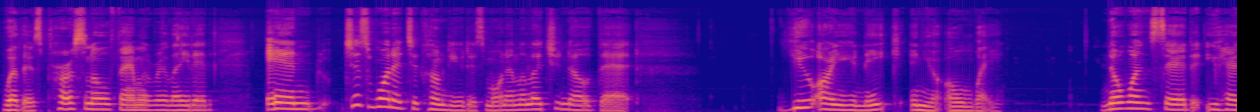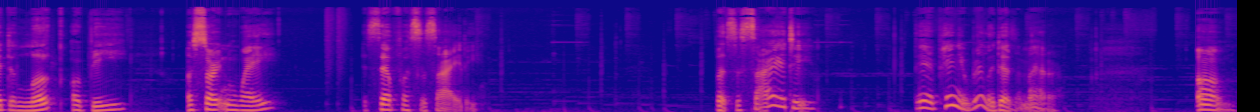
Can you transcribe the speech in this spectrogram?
whether it's personal, family related, and just wanted to come to you this morning and let you know that you are unique in your own way. No one said that you had to look or be a certain way except for society. But society, their opinion really doesn't matter. Um,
